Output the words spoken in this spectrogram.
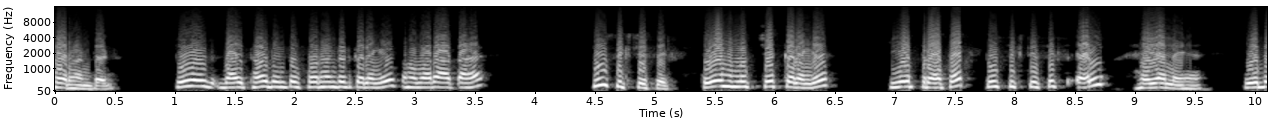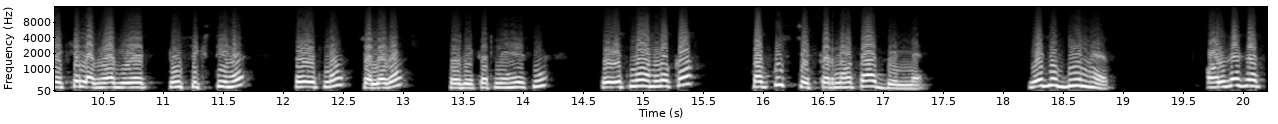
four hundred two by third into four hundred करेंगे तो हमारा आता है 266 तो ये हम लोग चेक करेंगे कि ये प्रॉपर 266 एल है या नहीं है। ये देखिए, लगभग ये 260 है तो इतना चलेगा, कोई दिक्कत नहीं है इसमें। तो इसमें हम लोग का सब कुछ चेक करना होता है बीम में। ये जो बीम है ऑलवेज आप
